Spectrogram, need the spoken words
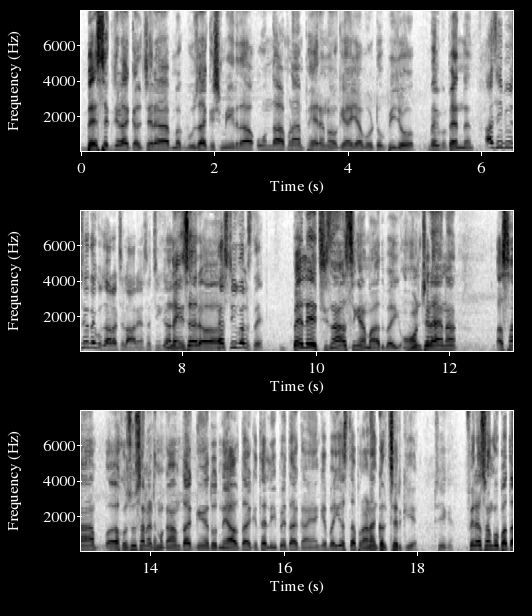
کلچر کی ہے ہاں چونکہ بیسک جڑا کلچر ہے مقبوضہ کشمیر دا ان دا اپنا پھیرن ہو گیا یا وہ ٹوپی جو پہندن اسی بھی اسے تے گزارا چلا رہے ہیں سچی گل نہیں سر فیسٹیولز تے پہلے چیزاں اسیاں ماد بھائی ہون جڑا ہے نا اساں خصوصاً اٹھ مقام تک گئے ہیں دو نیال تک اتھا لیپے تک آئے ہیں کہ بھائی اس تا پرانا کلچر کی ہے ٹھیک ہے پھر اساں کو پتہ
